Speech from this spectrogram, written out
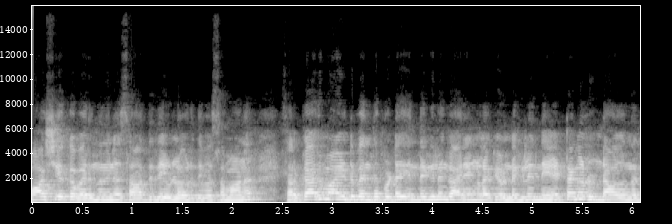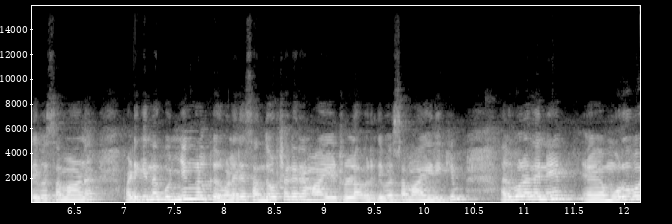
വാശിയൊക്കെ വരുന്നതിന് സാധ്യതയുള്ള ഒരു ദിവസമാണ്. സർക്കാരുമായിട്ട് ബന്ധപ്പെട്ട് എന്തെങ്കിലും കാര്യങ്ങളൊക്കെ ഉണ്ടെങ്കിൽ നേട്ടങ്ങൾ ഉണ്ടാകുന്ന ദിവസമാണ്. പഠിക്കുന്ന കുഞ്ഞുങ്ങൾക്ക് വളരെ സന്തോഷകരമായിട്ടുള്ള ഒരു ദിവസമായിരിക്കും. അതുപോലെ തന്നെ മുറിവ്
